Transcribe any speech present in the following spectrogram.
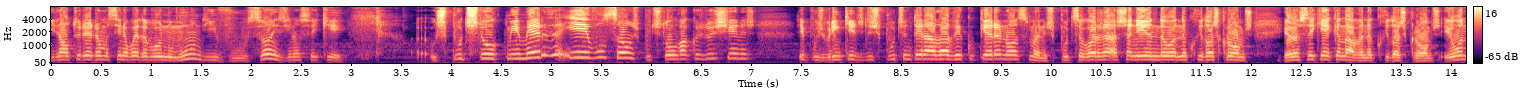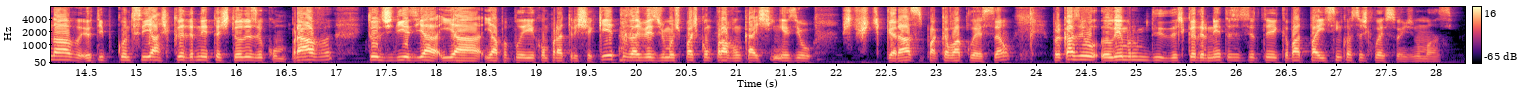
e na altura era uma cena bué da boa no mundo e evoluções e não sei o quê. Os putos estão a comer merda e é evolução. Os putos estão a levar com as duas cenas. Tipo, os brinquedos dos putos não têm nada a ver com o que era nosso, mano. Os putos agora já, já nem andam na corrida aos cromos. Eu não sei quem é que andava na corrida aos cromos. Eu andava. Eu, tipo, quando saía as cadernetas todas, eu comprava. Todos os dias ia, ia, ia à papelaria comprar três chaquetas. Às vezes os meus pais compravam caixinhas e eu, caraças, para acabar a coleção. Por acaso, eu, eu lembro-me das cadernetas eu ter acabado para aí 5 ou 6 coleções, no máximo.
